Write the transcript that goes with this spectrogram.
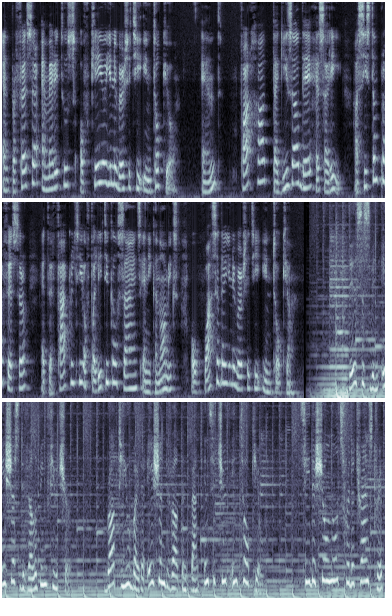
and Professor Emeritus of Keio University in Tokyo, and Farhad Taghizadeh Hesary, Assistant Professor at the Faculty of Political Science and Economics of Waseda University in Tokyo. This has been Asia's Developing Future brought to you by the Asian Development Bank Institute in Tokyo. See the show notes for the transcript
